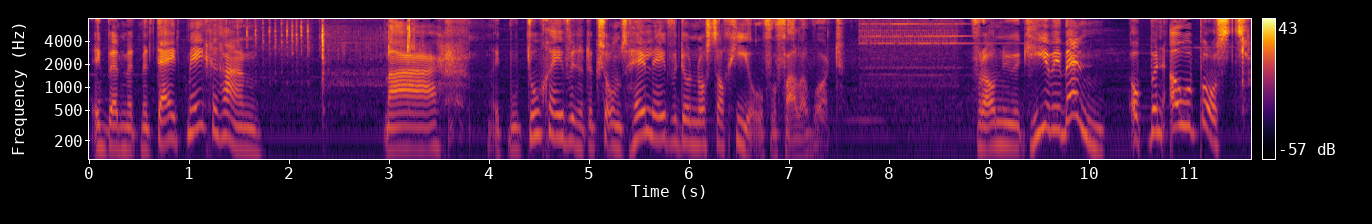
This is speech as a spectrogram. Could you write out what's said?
Ik ben met mijn tijd meegegaan. Maar ik moet toegeven dat ik soms heel even door nostalgie overvallen word. Vooral nu ik hier weer ben, op mijn oude post.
